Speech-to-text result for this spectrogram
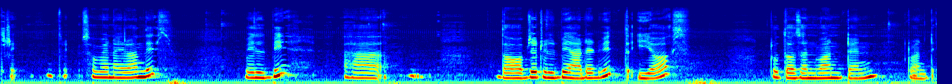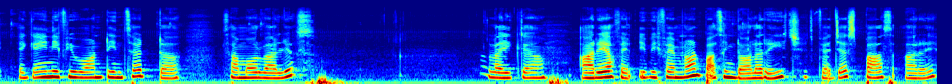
three, three. so when I run this will be uh, the object will be added with years 2001 10 20 again if you want to insert uh, some more values. Like uh, array of if, if I'm not passing dollar each if I just pass array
